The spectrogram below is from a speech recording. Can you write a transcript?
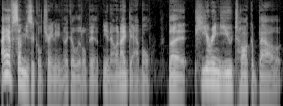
I have some musical training, like a little bit, you know, and I dabble, but hearing you talk about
